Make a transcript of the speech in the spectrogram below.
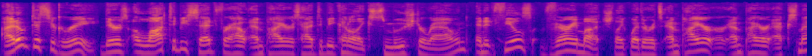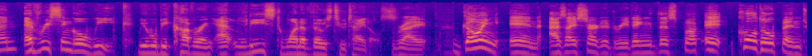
I don't disagree. There's a lot to be said for how Empires had to be kind of like smooshed around, and it feels very much like whether it's Empire or Empire X Men, every single week we will be covering at least one of those two titles. Right. Going in, as I started reading this book, it cold opened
